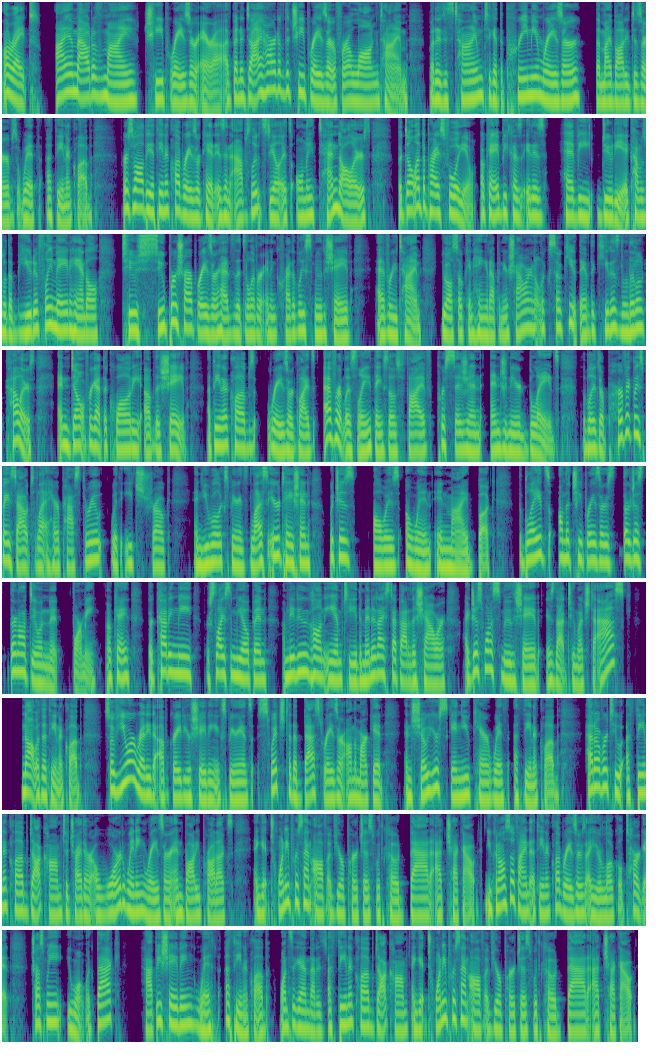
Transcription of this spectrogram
all right i am out of my cheap razor era i've been a diehard of the cheap razor for a long time but it is time to get the premium razor that my body deserves with Athena Club. First of all, the Athena Club Razor Kit is an absolute steal. It's only $10, but don't let the price fool you, okay? Because it is heavy duty. It comes with a beautifully made handle, two super sharp razor heads that deliver an incredibly smooth shave every time. You also can hang it up in your shower and it looks so cute. They have the cutest little colors. And don't forget the quality of the shave. Athena Club's razor glides effortlessly thanks to those five precision engineered blades. The blades are perfectly spaced out to let hair pass through with each stroke, and you will experience less irritation, which is always a win in my book. The blades on the cheap razors, they're just, they're not doing it for me. Okay. They're cutting me, they're slicing me open. I'm needing to call an EMT the minute I step out of the shower. I just want a smooth shave. Is that too much to ask? Not with Athena Club. So if you are ready to upgrade your shaving experience, switch to the best razor on the market and show your skin you care with Athena Club. Head over to athenaclub.com to try their award winning razor and body products and get 20% off of your purchase with code BAD at checkout. You can also find Athena Club razors at your local Target. Trust me, you won't look back. Happy shaving with Athena Club. Once again, that is athenaclub.com and get 20% off of your purchase with code BAD at checkout.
